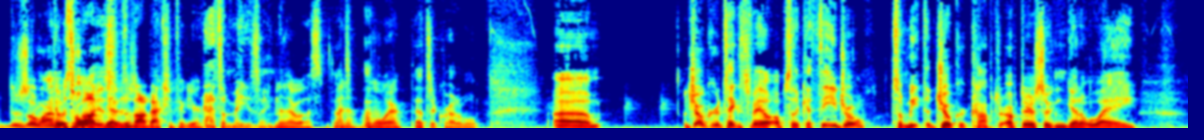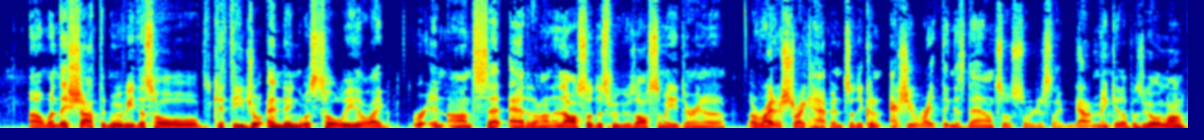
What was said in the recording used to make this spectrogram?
There's a line There of a Bob, yeah, there was a Bob action figure. That's amazing. No, there was. I know. I'm aware. That's incredible. Um, Joker takes Vale up to the cathedral to meet the Joker copter up there so he can get away. Uh, when they shot the movie, this whole cathedral ending was totally like written on set, added on, and also this movie was also made during a a writer strike happened, so they couldn't actually write things down. So sort of just like gotta make it up as we go along.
